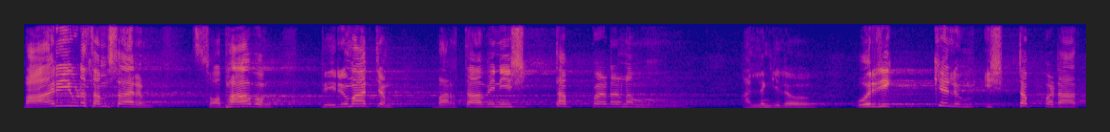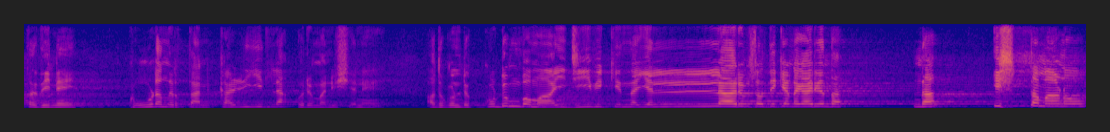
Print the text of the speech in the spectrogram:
ഭാര്യയുടെ സംസാരം സ്വഭാവം പെരുമാറ്റം ഭർത്താവിന് ഇഷ്ടപ്പെടണം. അല്ലെങ്കിലോ ഒരിക്കലും ഇഷ്ടപ്പെടാത്തതിനെ കൂടെ നിർത്താൻ കഴിയില്ല ഒരു മനുഷ്യന്. അതുകൊണ്ട് കുടുംബമായി ജീവിക്കുന്ന എല്ലാവരും ശ്രദ്ധിക്കേണ്ട കാര്യം എന്താ? എന്താ? ഇഷ്ടമാണോ?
